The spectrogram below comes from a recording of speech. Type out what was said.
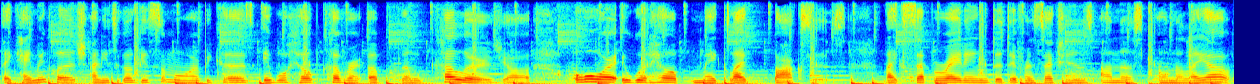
They came in clutch. I need to go get some more because it will help cover up them colors, y'all. Or it would help make like boxes, like separating the different sections on the on the layout.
